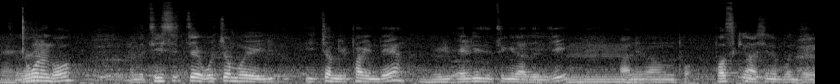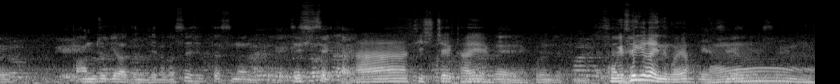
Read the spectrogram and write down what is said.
네, 요거는 뭐 DC잭 5.5에 2.18인데요. LED 등이라든지 음. 아니면 버, 버스킹 하시는 분들 반죽이라든지 이런 거 쓰실 때 쓰는 그 DC잭 타입. 아, DC잭 타입. 네, 그런 제품. 거기 세 개가 있는 거예요? 예, 세 개가 아.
